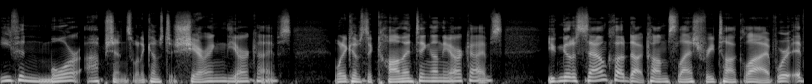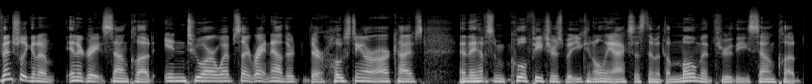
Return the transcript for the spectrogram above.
even more options when it comes to sharing the archives, when it comes to commenting on the archives. You can go to soundcloud.com slash freetalklive. We're eventually going to integrate SoundCloud into our website. Right now, they're, they're hosting our archives, and they have some cool features, but you can only access them at the moment through the SoundCloud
